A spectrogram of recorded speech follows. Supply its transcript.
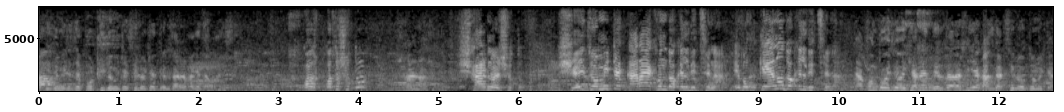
বাকি জমিটা যে পট্টি জমিটা ছিল ওটা দেলদারের ভাগে দেওয়া হয়েছে। কত শত সাড়ে নয় শত। সেই জমিটা কারা এখন দখল দিচ্ছে না? এবং কেন দখল দিচ্ছে না? এখন তো ওই যে ওইখানে দেলদার আসিয়ে গাছ কাটছিল জমিটা।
